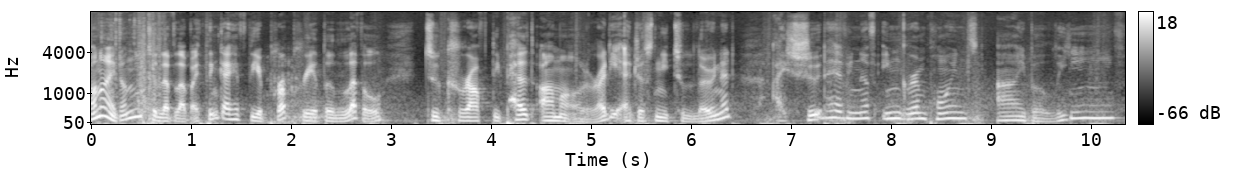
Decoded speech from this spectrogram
Oh no, I don't need to level up. I think I have the appropriate level to craft the pelt armor already. I just need to learn it. I should have enough Engram points, I believe.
